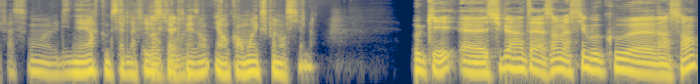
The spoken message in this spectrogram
de façon euh, linéaire comme ça l'a fait jusqu'à présent et encore moins exponentielle. Ok, euh, super intéressant. Merci beaucoup, euh, Vincent.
